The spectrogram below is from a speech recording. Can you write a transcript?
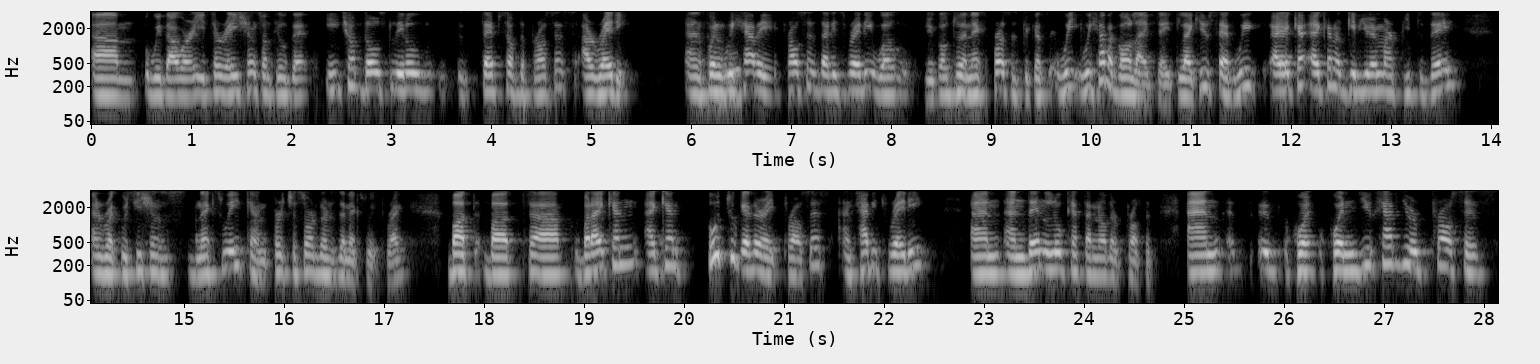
um, with our iterations until the each of those little steps of the process are ready. And when we have a process that is ready, well, you go to the next process because we, we have a go live date. Like you said, we I, ca- I cannot give you MRP today and requisitions next week and purchase orders the next week, right? But but uh, but I can I can put together a process and have it ready and and then look at another process. And uh, when when you have your process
